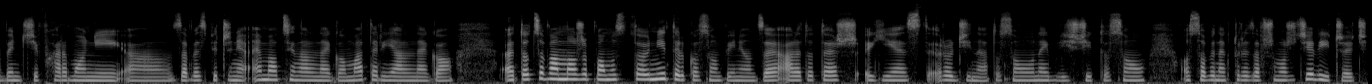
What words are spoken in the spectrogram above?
będziecie w harmonii e, zabezpieczenia emocjonalnego, materialnego. E, To, co Wam może pomóc, to nie tylko są pieniądze, ale to też jest rodzina, to są najbliżsi, to są osoby, na które zawsze możecie liczyć.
